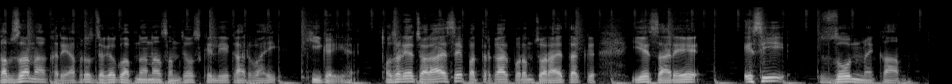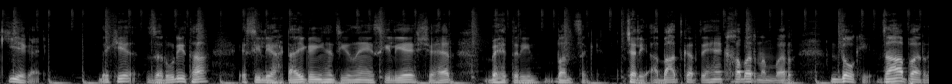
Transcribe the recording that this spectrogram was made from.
कब्जा ना करे या फिर उस जगह को अपना ना समझे, उसके लिए कार्रवाई की गई है। औसड़िया चौराहे से पत्रकार पत्रकारपुरम चौराहे तक ये सारे इसी जोन में काम किए गए। देखिए, ज़रूरी था, इसीलिए हटाई गई हैं चीज़ें, इसीलिए शहर बेहतरीन बन सके। चलिए, अब बात करते हैं खबर नंबर दो की, जहाँ पर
